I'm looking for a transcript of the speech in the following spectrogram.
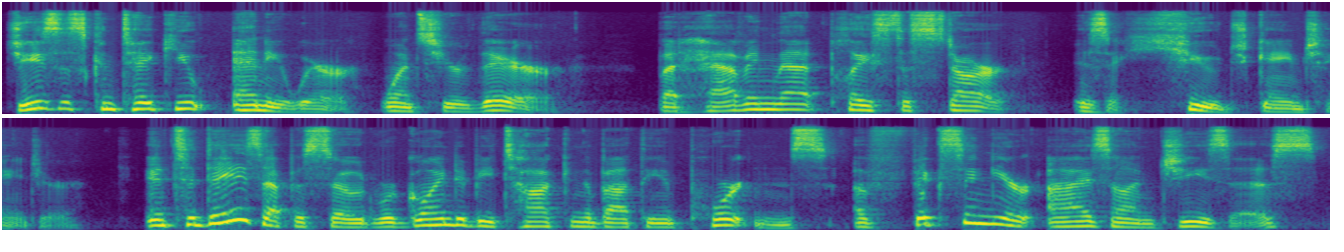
Jesus can take you anywhere once you're there, but having that place to start is a huge game changer. In today's episode, we're going to be talking about the importance of fixing your eyes on Jesus,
